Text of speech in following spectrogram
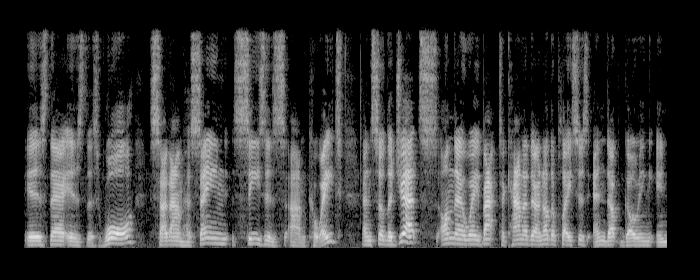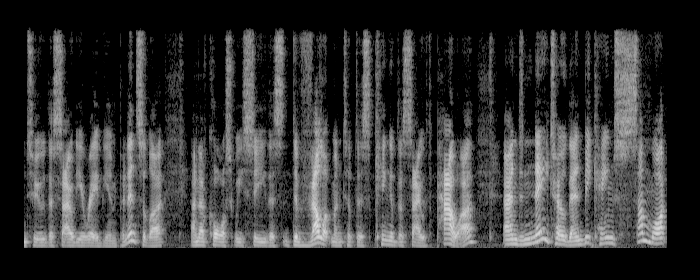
is there is this war. Saddam Hussein seizes um, Kuwait, and so the jets, on their way back to Canada and other places, end up going into the Saudi Arabian Peninsula. And of course, we see this development of this King of the South power. And NATO then became somewhat,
